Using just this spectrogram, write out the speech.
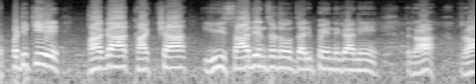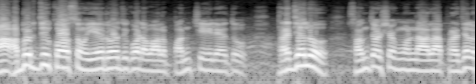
ఎప్పటికీ పగ కక్ష ఇవి సాధించడం సరిపోయింది కానీ రా రా అభివృద్ధి కోసం ఏ రోజు కూడా వాళ్ళు పని చేయలేదు. ప్రజలు సంతోషంగా ఉండాలా? ప్రజల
